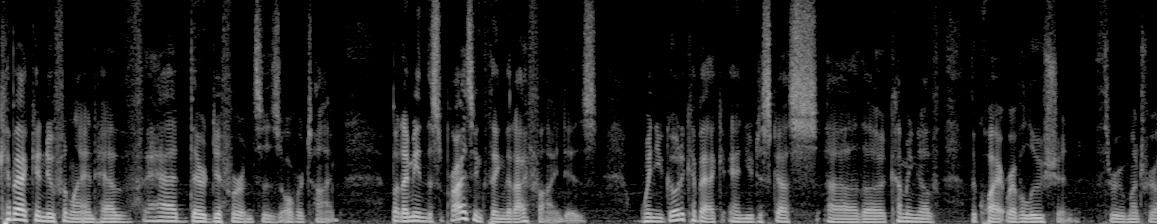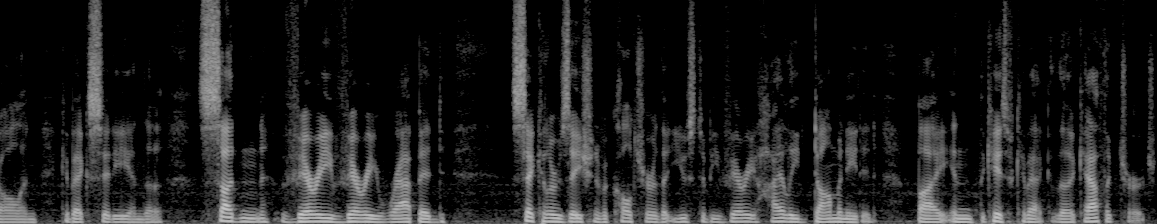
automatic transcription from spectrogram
Quebec and Newfoundland have had their differences over time. But I mean, the surprising thing that I find is when you go to Quebec and you discuss uh, the coming of the Quiet Revolution through Montreal and Quebec City and the sudden, very, very rapid secularization of a culture that used to be very highly dominated by, in the case of Quebec, the Catholic Church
